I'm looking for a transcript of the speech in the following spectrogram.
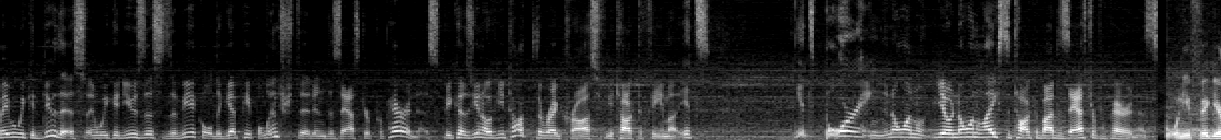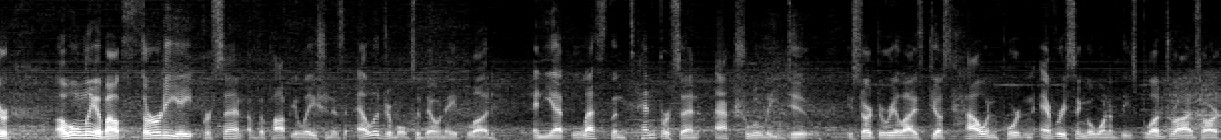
maybe we could do this, and we could use this as a vehicle to get people interested in disaster preparedness. Because you know, if you talk to the Red Cross, if you talk to FEMA, it's it's boring. No one, you know, no one likes to talk about disaster preparedness. When you figure only about 38% of the population is eligible to donate blood, and yet less than 10% actually do, you start to realize just how important every single one of these blood drives are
